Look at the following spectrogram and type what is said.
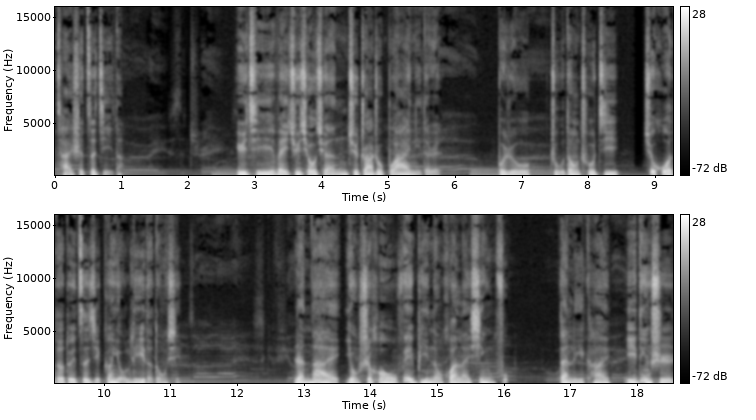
才是自己的。与其委曲求全去抓住不爱你的人，不如主动出击，去获得对自己更有利的东西。忍耐有时候未必能换来幸福，但离开一定是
